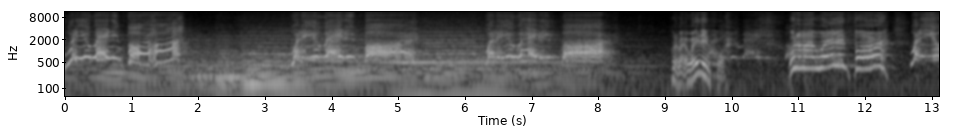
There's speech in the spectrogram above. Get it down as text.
What are you waiting for, huh? What are you waiting for? What are you waiting for? What am I waiting for? What am I waiting for? What are you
